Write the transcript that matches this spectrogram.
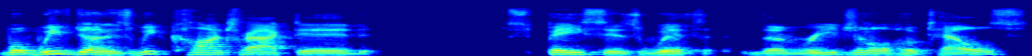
What we've done is we've contracted spaces with the regional hotels.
